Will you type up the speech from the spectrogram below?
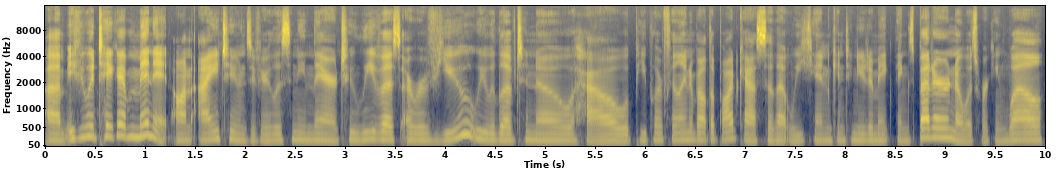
Um, if you would take a minute on iTunes, if you're listening there, to leave us a review, we would love to know how people are feeling about the podcast so that we can continue to make things better, know what's working well,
